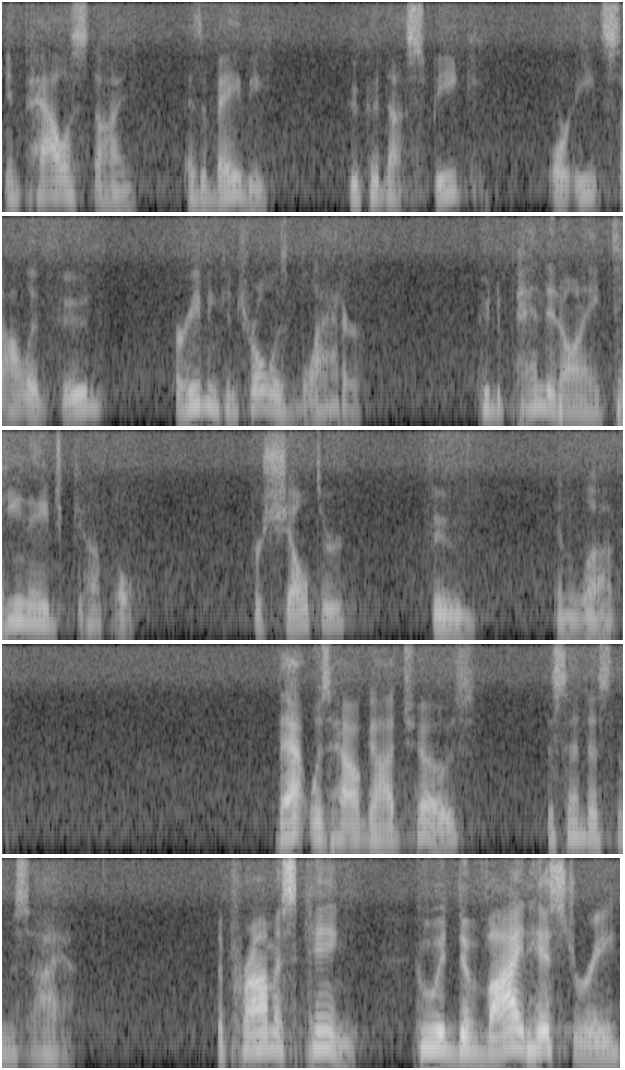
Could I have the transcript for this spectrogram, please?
in Palestine as a baby who could not speak or eat solid food or even control his bladder, who depended on a teenage couple for shelter, food, and love. That was how God chose to send us the Messiah, the promised king who would divide history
